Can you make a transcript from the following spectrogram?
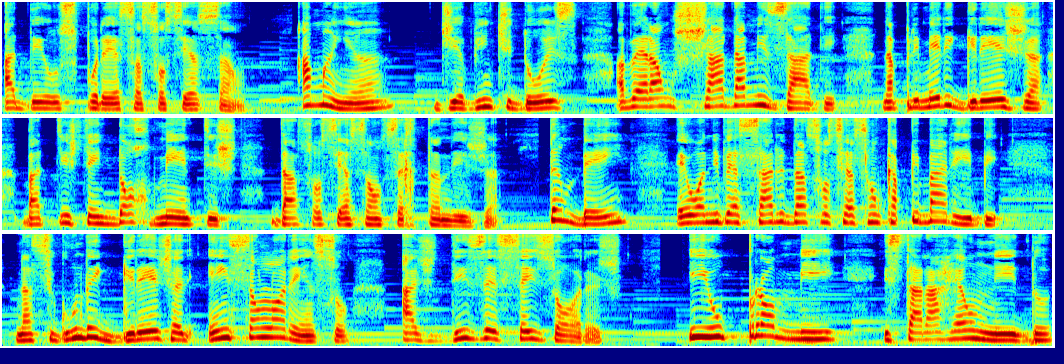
a Deus por essa associação. Amanhã dia 22, haverá um chá da amizade na primeira igreja batista em Dormentes da Associação Sertaneja. Também é o aniversário da Associação Capibaribe, na segunda igreja em São Lourenço, às 16 horas. E o Promi estará reunido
